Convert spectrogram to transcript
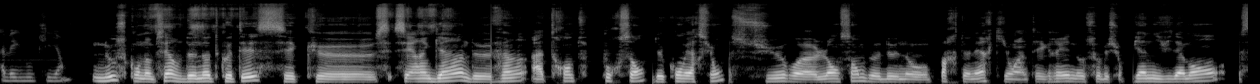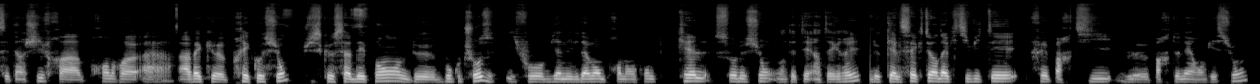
avec vos clients? Nous, ce qu'on observe de notre côté, c'est que c'est un gain de 20 à 30% de conversion sur euh, l'ensemble de nos partenaires qui ont intégré nos solutions. Bien évidemment, c'est un chiffre à prendre euh, avec précaution puisque ça dépend de beaucoup de choses. Il faut bien évidemment prendre en compte quelles solutions ont été intégrées, de quel secteur d'activité fait partie le partenaire en question,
